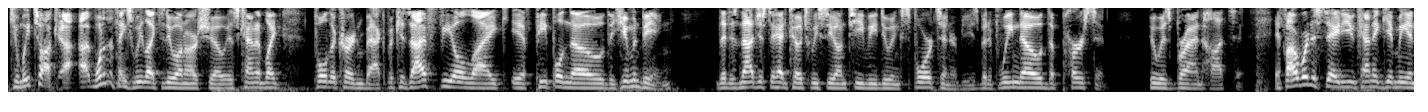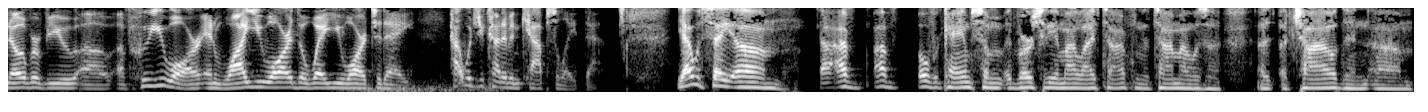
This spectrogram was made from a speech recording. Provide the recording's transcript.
Can we talk? Uh, uh, one of the things we like to do on our show is kind of like pull the curtain back because I feel like if people know the human being that is not just a head coach we see on TV doing sports interviews, but if we know the person who is Bryan Hodgson, if I were to say to you, kind of give me an overview of, of who you are and why you are the way you are today, how would you kind of encapsulate that? Yeah, I would say um, I've I've overcame some adversity in my lifetime from the time I was a a, a child, and um,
